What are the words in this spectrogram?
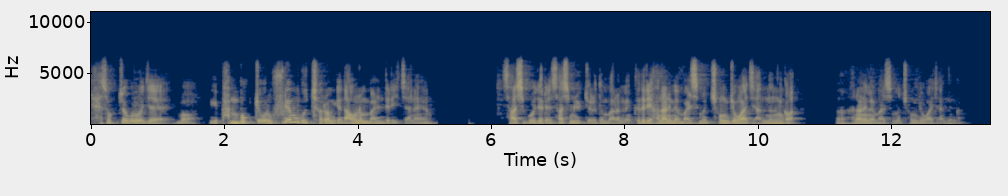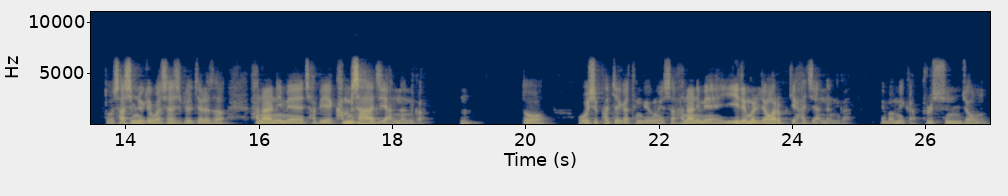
계속적으로 이제 뭐 반복적으로 후렴구처럼 이게 나오는 말들이 있잖아요. 45절에 46절에도 말하면 그들이 하나님의 말씀을 청종하지 않는 것, 어, 하나님의 말씀을 청종하지 않는 것. 또 46절과 47절에서 하나님의 자비에 감사하지 않는 것. 또 58절 같은 경우에서 하나님의 이름을 영화롭게 하지 않는 것. 이게 뭡니까? 불순종,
